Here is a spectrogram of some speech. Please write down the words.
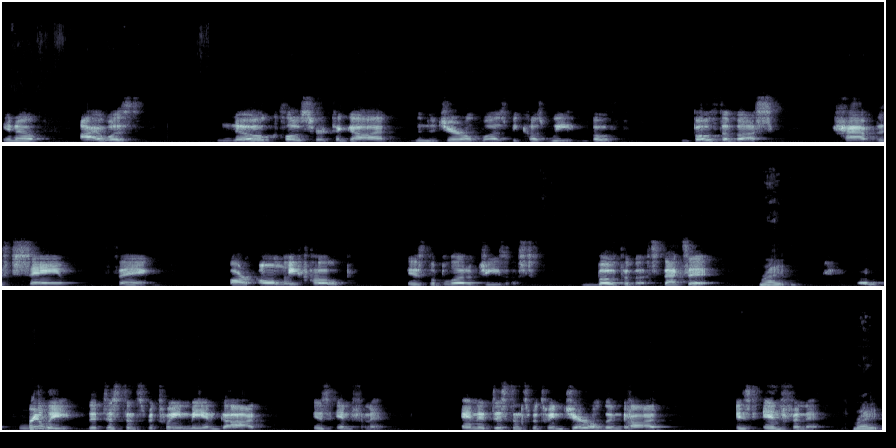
You know, I was no closer to God than Gerald was because we both both of us have the same thing. Our only hope is the blood of Jesus. Both of us. That's it. Right. And really, the distance between me and God is infinite. And the distance between Gerald and God is infinite. Right.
